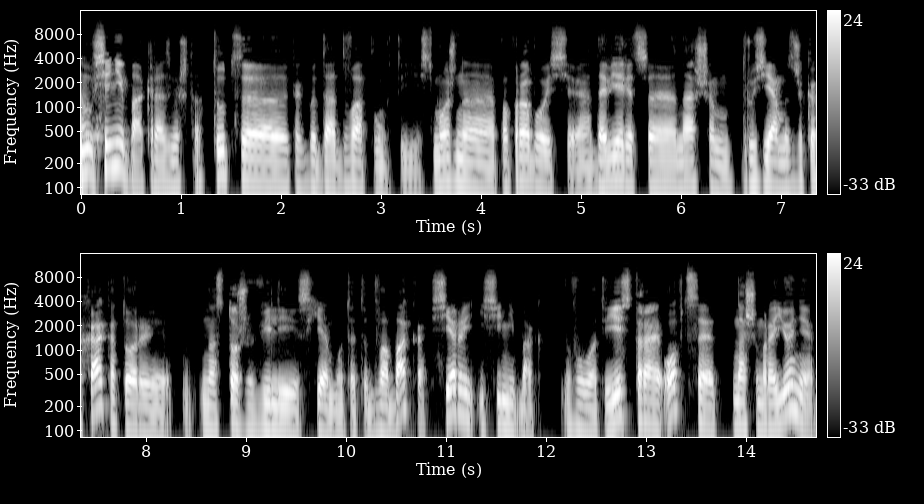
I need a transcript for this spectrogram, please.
Ну, в синий бак разве что. Тут, э, как бы, да, два пункта есть. Можно попробовать э, довериться нашим друзьям из ЖКХ, которые у нас тоже ввели схему вот это два бака, серый и синий бак. Вот. И есть вторая опция. В нашем районе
